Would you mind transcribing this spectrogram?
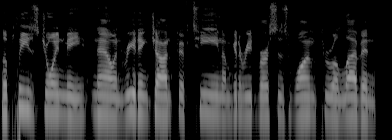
But please join me now in reading John 15. I'm going to read verses 1 through 11.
